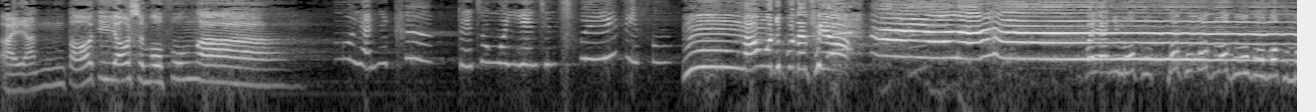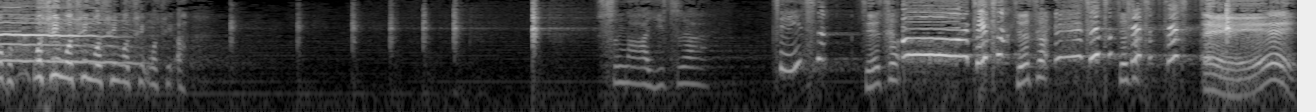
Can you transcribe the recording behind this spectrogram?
哎呀，你到底要什么风啊？我要你看对着我眼睛吹的风。嗯，那我就不得吹啊！我我我我我吹我吹我吹我吹我吹啊。是哪一只啊？这只这只哦，这只这只，哎，这只这只这只，哎，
